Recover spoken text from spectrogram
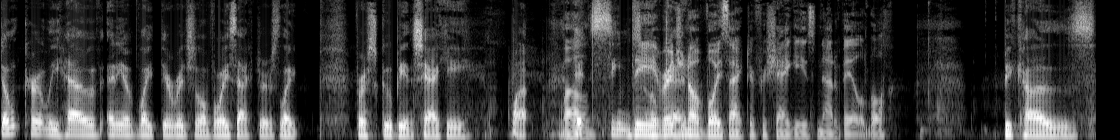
don't currently have any of like the original voice actors like for Scooby and Shaggy but Well, it seems the okay original voice actor for Shaggy is not available. because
